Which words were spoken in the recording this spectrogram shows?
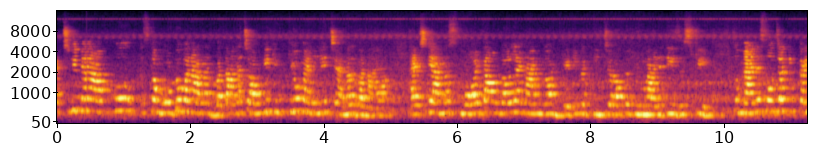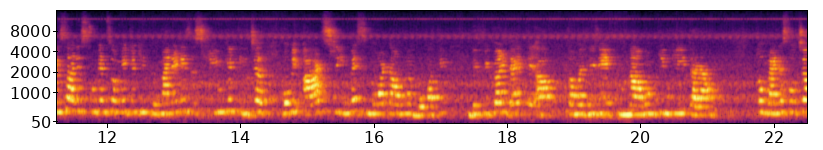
actually मैं आपको इसका मोटो बनाना, बताना चाहूँगी कि क्यों मैंने ये चैनल बनाया। Actually I am a small town girl and I am not getting a teacher of the humanities stream तो मैंने सोचा कि कई सारे स्टूडेंट्स होंगे जो कि ह्यूमैनिटीज स्ट्रीम के टीचर वो भी आर्ट स्ट्रीम में स्मॉल टाउन में बहुत ही डिफ़िकल्ट है कि आप समझ लीजिए एक नामुमकिन की तरह है। तो मैंने सोचा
